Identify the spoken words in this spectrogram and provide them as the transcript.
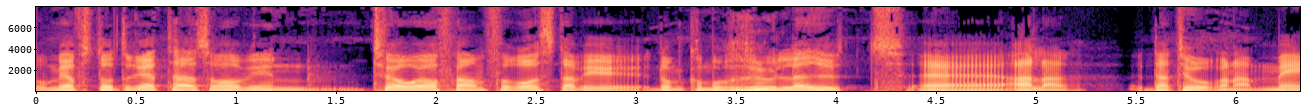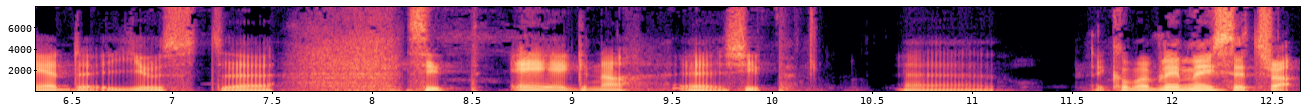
om jag förstått det rätt här så har vi en, två år framför oss där vi, de kommer rulla ut alla datorerna med just eh, sitt egna eh, chip. Eh, Det kommer bli mysigt tror jag.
